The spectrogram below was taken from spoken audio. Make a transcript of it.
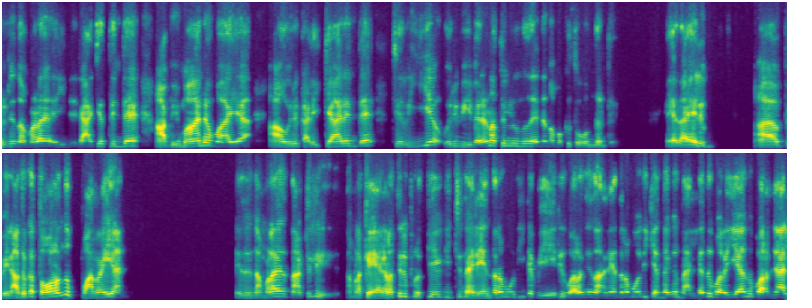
ഒരു നമ്മുടെ രാജ്യത്തിന്റെ അഭിമാനമായ ആ ഒരു കളിക്കാരന്റെ ചെറിയ ഒരു വിവരണത്തിൽ നിന്ന് തന്നെ നമുക്ക് തോന്നുന്നുണ്ട്. ഏതായാലും പിന്നെ അതൊക്കെ തുറന്ന് പറയാൻ ഇത് നമ്മളെ നാട്ടിൽ നമ്മളെ കേരളത്തിൽ പ്രത്യേകിച്ച് നരേന്ദ്രമോദിന്റെ പേര് പറഞ്ഞ് നരേന്ദ്രമോദിക്ക് എന്തെങ്കിലും നല്ലത് പറയാന്ന് പറഞ്ഞാൽ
